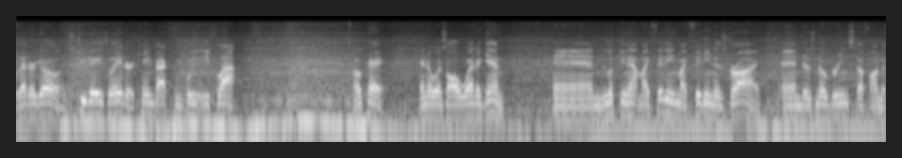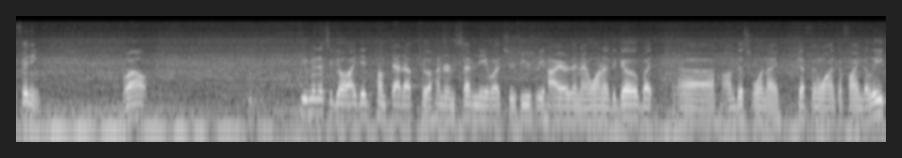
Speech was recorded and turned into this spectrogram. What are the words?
let her go. It's two days later, came back completely flat. Okay, and it was all wet again. And looking at my fitting, my fitting is dry and there's no green stuff on the fitting. Well, a few minutes ago I did pump that up to 170 which is usually higher than I wanted to go but uh, on this one I definitely wanted to find a leak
